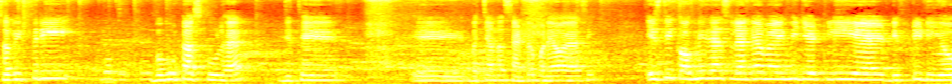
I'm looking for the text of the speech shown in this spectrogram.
ਸਵਿਤਰੀ ਬਬੂਟਾ ਸਕੂਲ ਹੈ, ਜਿੱਥੇ ਇਹ ਬੱਚਿਆਂ ਦਾ ਸੈਂਟਰ ਬਣਿਆ ਹੋਇਆ ਸੀ। ਇਸ ਦੀ ਕੌਗਨੀਜ਼ੈਂਸ ਲੈਂਦਿਆਂ ਮੈਂ ਇਮੀਡੀਏਟਲੀ ਡਿਪਟੀ ਡੀਓ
